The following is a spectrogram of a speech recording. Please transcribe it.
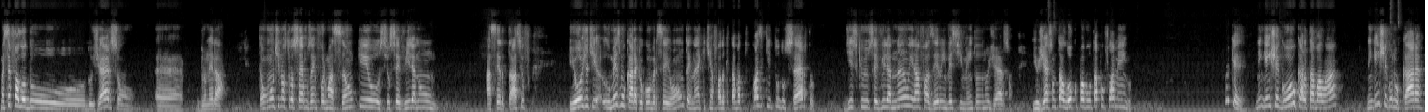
Mas você falou do, do Gerson, é, Brunera. Então ontem nós trouxemos a informação que o, se o Sevilha não acertasse o e hoje tinha, o mesmo cara que eu conversei ontem, né, que tinha falado que estava quase que tudo certo, disse que o Sevilha não irá fazer o investimento no Gerson. E o Gerson tá louco para voltar pro Flamengo. Por quê? Ninguém chegou, o cara tava lá, ninguém chegou no cara,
